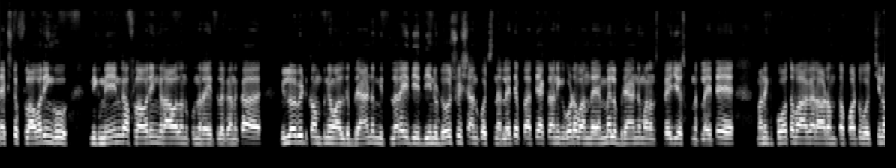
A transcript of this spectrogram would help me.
నెక్స్ట్ ఫ్లవరింగ్ మీకు మెయిన్గా ఫ్లవరింగ్ రావాలనుకున్న రైతులు కనుక విల్లోవిట్ కంపెనీ వాళ్ళది బ్రాండ్ మిత్రులరా ఇది దీని డోస్ విషయానికి వచ్చినట్లయితే ప్రతి ఎకరానికి కూడా వంద ఎంఎల్ బ్రాండ్ మనం స్ప్రే చేసుకున్నట్లయితే మనకి పూత బాగా రావడంతో పాటు వచ్చిన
